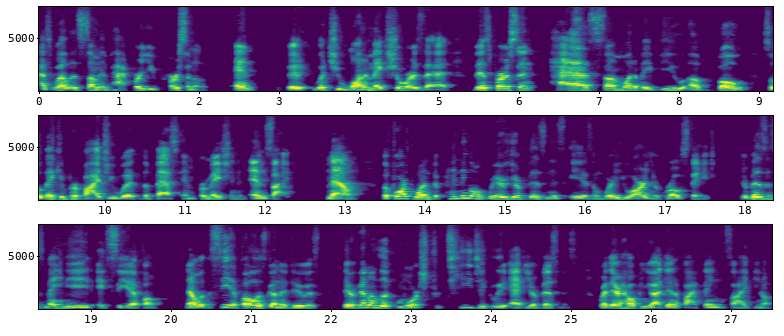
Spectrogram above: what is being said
as well as some impact for you personally. And it, what you want to make sure is that this person has somewhat of a view of both so they can provide you with the best information and insight. Now, the fourth one, depending on where your business is and where you are in your growth stage, your business may need a CFO. Now, what the CFO is going to do is they're going to look more strategically at your business where they're helping you identify things like, you know,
